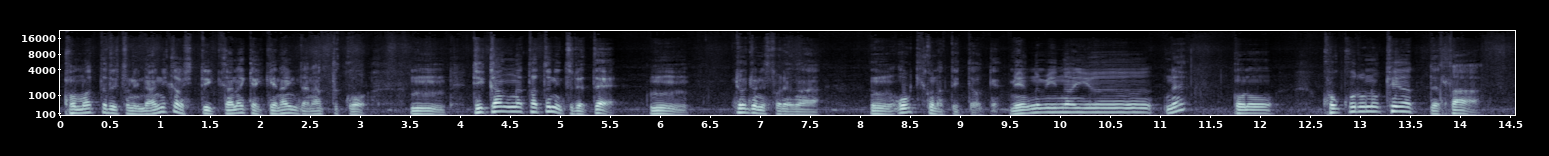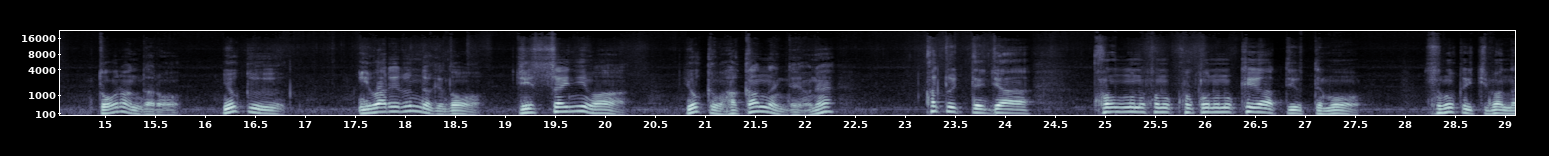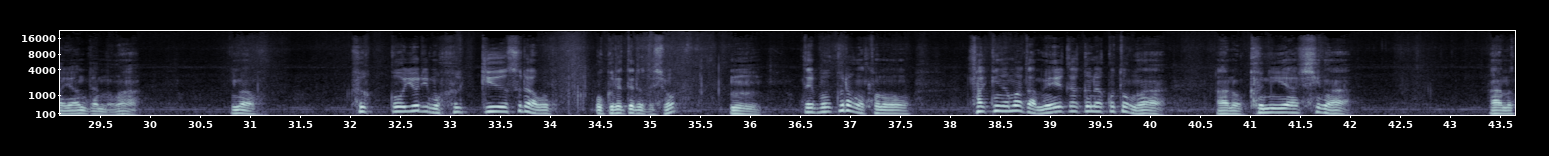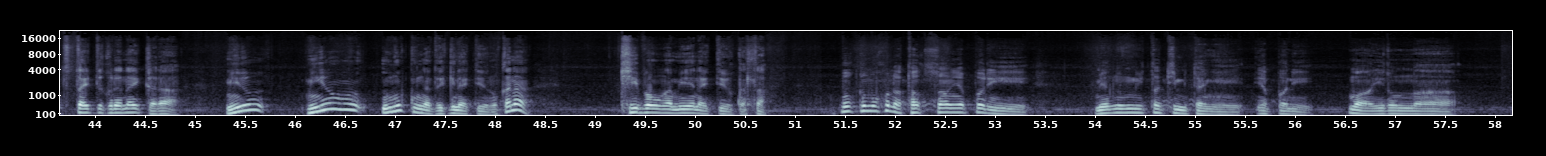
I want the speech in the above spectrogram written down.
困ってる人に何かをしていかなきゃいけないんだなってこう、うん、時間が経つにつれて、うん、徐々にそれが、うん、大きくなっていったわけ。めぐみが言うねこの心のケアってさどうなんだろうよく言われるんだけど実際にはよくわかんないんだよね。かといってじゃあ今後のその心のケアって言ってもすごく一番悩んでるのが今復興よりも復旧すら遅れてるでしょ、うん、で僕らがその先がまだ明確なことがあの国や市があの伝えてくれないから身を身を動くができないっていうのかな？希望が見えないっていうかさ。僕もほらたくさんやっぱりめぐみたちみたいにやっぱりまあいろんな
